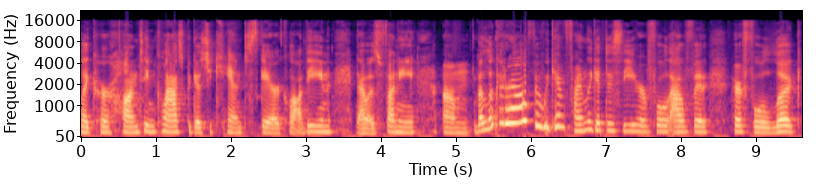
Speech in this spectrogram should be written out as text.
like her haunting class because she can't scare Clawdeen. That was funny. Um, but look at her outfit. We can finally get to see her full outfit, her full look.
